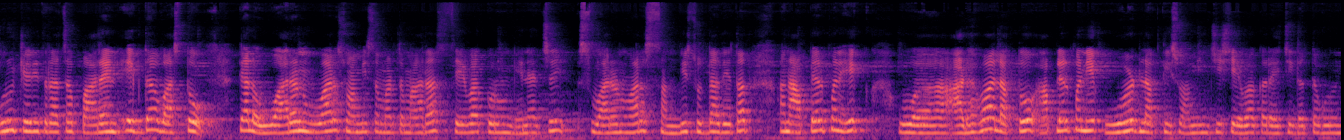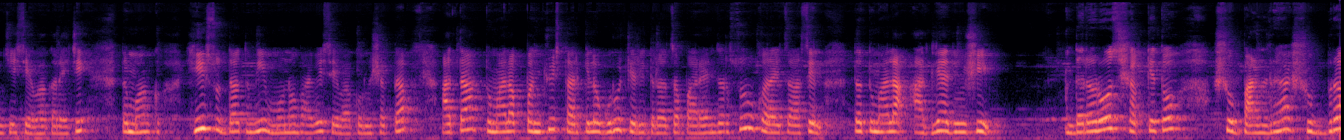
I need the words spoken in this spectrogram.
गुरुचरित्राचं पारायण एकदा वाचतो त्याला वारंवार स्वामी समर्थ महाराज सेवा करून घेण्याची वारंवार संधीसुद्धा देतात. आणि आपल्याला पण एक व आढावा लागतो. आपल्याला पण एक ओढ लागते स्वामींची सेवा करायची दत्तगुरूंची सेवा करायची. तर मग ही सुद्धा तुम्ही मनोभावे सेवा करू शकता. आता तुम्हाला पंचवीस तारखेला गुरुचरित्राचं पारायण जर सुरू करायचं असेल तर तुम्हाला आदल्या दिवशी दररोज शक्यतो शु पांढऱ्या शुभ्र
